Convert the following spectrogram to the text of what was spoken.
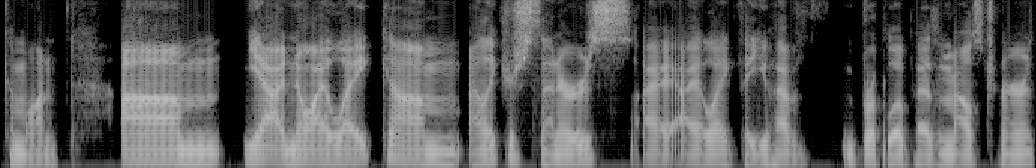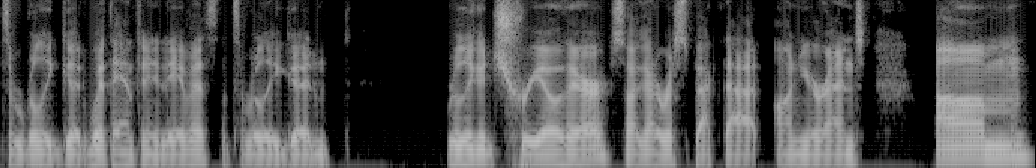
Come on. Um, yeah, no, I like um I like your centers. I, I like that you have Brook Lopez and Myles Turner. It's a really good with Anthony Davis. That's a really good, really good trio there. So I gotta respect that on your end. Um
